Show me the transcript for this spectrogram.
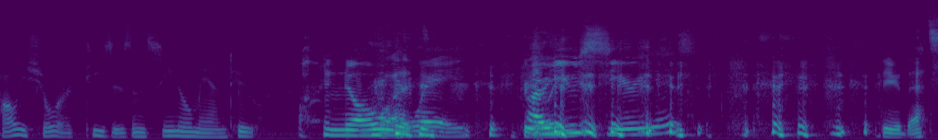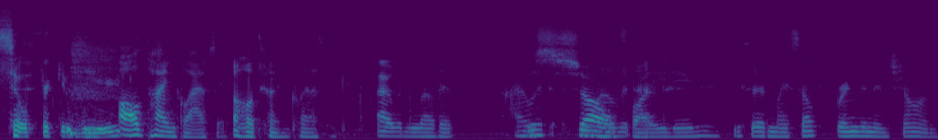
Pauly Shore teases Encino Man 2. no What? way. Are you serious? Dude, that's so freaking weird. All time classic. All time classic. I would love it. I It'd so love funny, that. dude. He said, Myself, Brendan, and Sean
